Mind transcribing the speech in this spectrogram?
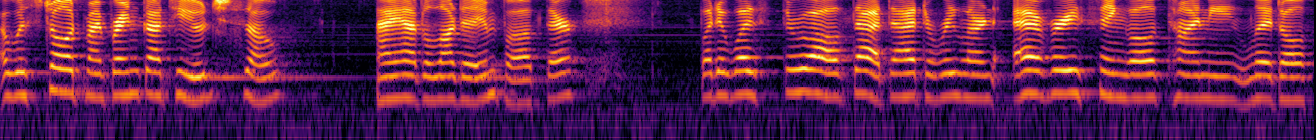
I was told my brain got huge, so I had a lot of info up there. But it was through all that I had to relearn every single tiny little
